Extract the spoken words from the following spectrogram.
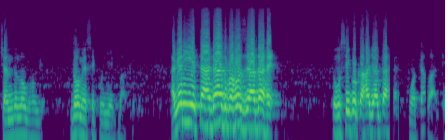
چند لوگ ہوں گے۔ دو میں سے کوئی ایک بات ہوگی اگر یہ تعداد بہت زیادہ ہے تو اسی کو کہا جاتا ہے متواتر۔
